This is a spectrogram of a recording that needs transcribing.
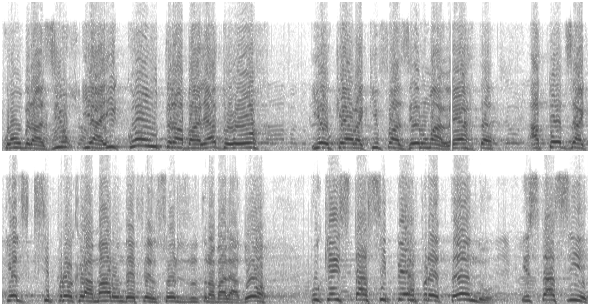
com o Brasil e aí com o trabalhador. E eu quero aqui fazer um alerta a todos aqueles que se proclamaram defensores do trabalhador, porque está se perpetrando, está se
